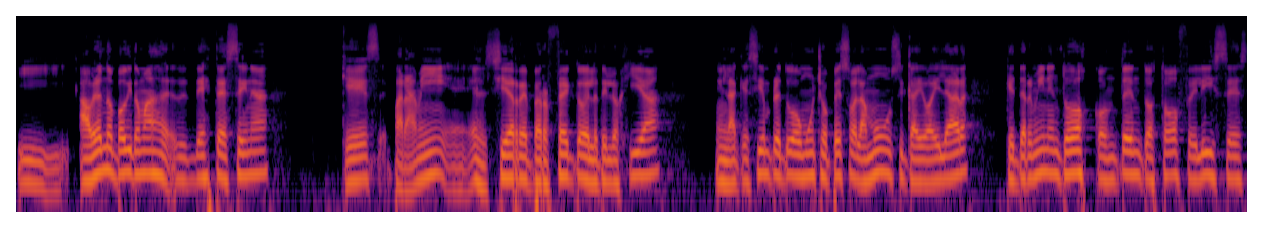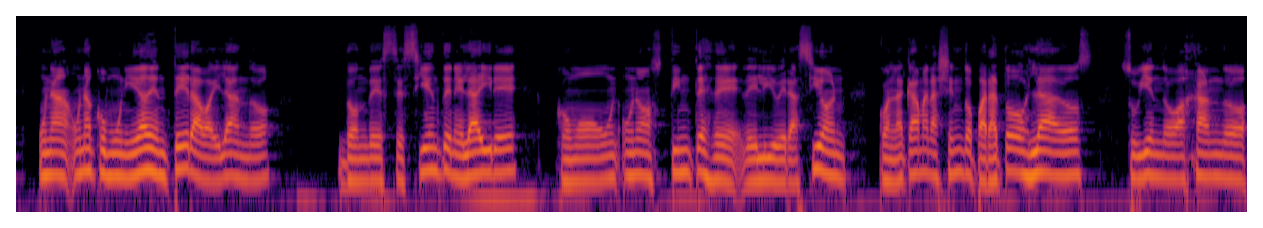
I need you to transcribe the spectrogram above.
Y hablando un poquito más de esta escena, que es para mí el cierre perfecto de la trilogía, en la que siempre tuvo mucho peso la música y bailar, que terminen todos contentos, todos felices, una, una comunidad entera bailando, donde se siente en el aire como unos tintes de, liberación, con la cámara yendo para todos lados, subiendo, bajando,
